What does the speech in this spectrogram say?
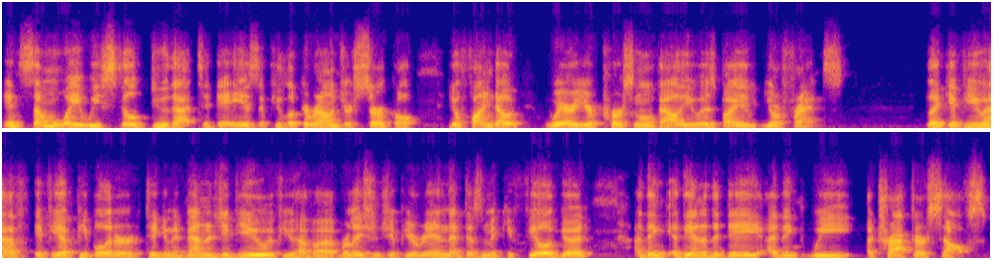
in some way, we still do that today. Is if you look around your circle, you'll find out where your personal value is by your friends. Like if you have if you have people that are taking advantage of you if you have a relationship you're in that doesn't make you feel good i think at the end of the day i think we attract ourselves.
